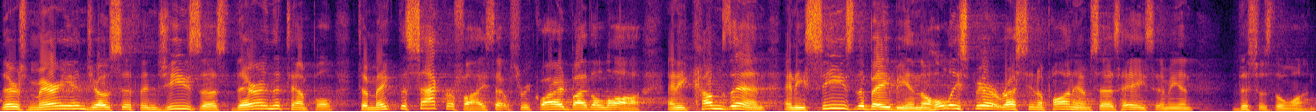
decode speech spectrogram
there's Mary and Joseph and Jesus there in the temple to make the sacrifice that was required by the law. And he comes in and he sees the baby, and the Holy Spirit resting upon him says, Hey, Simeon, this is the one.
